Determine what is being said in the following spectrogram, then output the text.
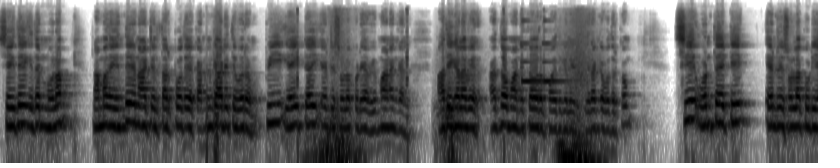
செய்து இதன் மூலம் நமது இந்திய நாட்டில் தற்போது கண்காணித்து வரும் பி எயிட் ஐ என்று சொல்லக்கூடிய விமானங்கள் அதிக அளவில் அந்தமான் நிக்கோபார் பகுதிகளில் இறங்குவதற்கும் சி ஒன் தேர்ட்டி என்று சொல்லக்கூடிய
